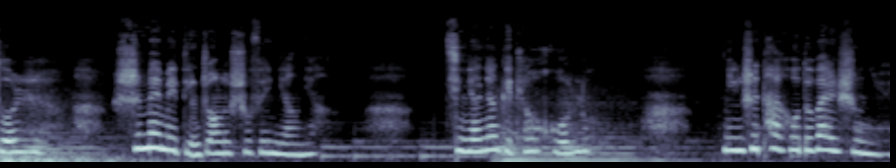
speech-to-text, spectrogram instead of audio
昨日是妹妹顶撞了淑妃娘娘，请娘娘给条活路。您是太后的外甥女，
